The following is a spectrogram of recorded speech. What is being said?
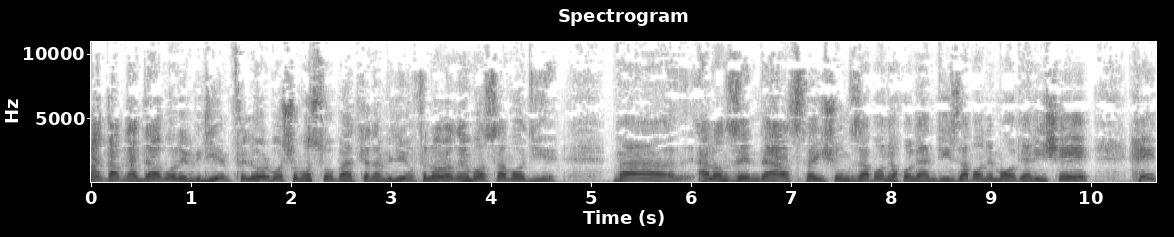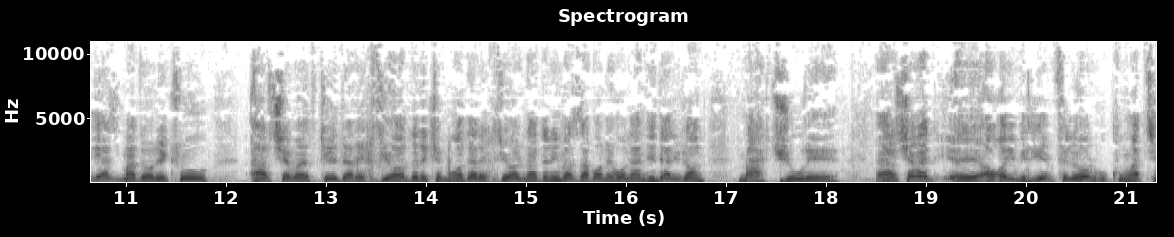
من قبلا درباره ویلیام فلور با شما صحبت کردم. ویلیام فلور آدم باسوادیه و الان زنده است و ایشون زبان هلندی زبان مادریشه. خیلی از مدارک رو عرض شود که در اختیار داره که ما در اختیار نداریم و زبان هلندی در ایران محجوره. عرض شود آقای ویلیام فلور حکومت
